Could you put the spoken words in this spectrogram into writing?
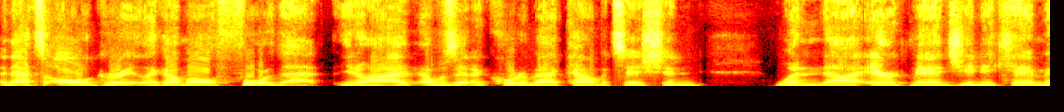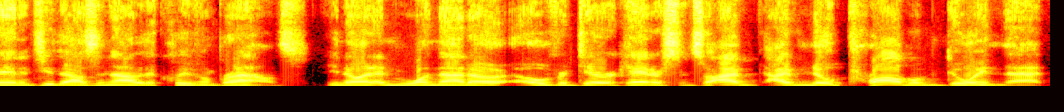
and that's all great. Like I'm all for that. You know, I, I was in a quarterback competition when uh, Eric Mangini came in in 2009 with the Cleveland Browns, you know, and, and won that uh, over Derek Anderson. So I've I have no problem doing that.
